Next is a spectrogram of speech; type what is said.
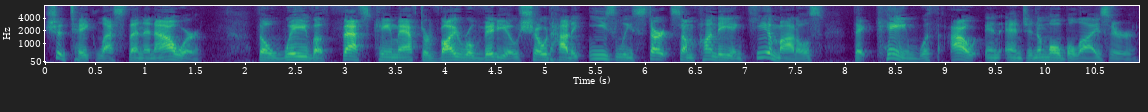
should take less than an hour. The wave of thefts came after viral videos showed how to easily start some Hyundai and Kia models that came without an engine immobilizer.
